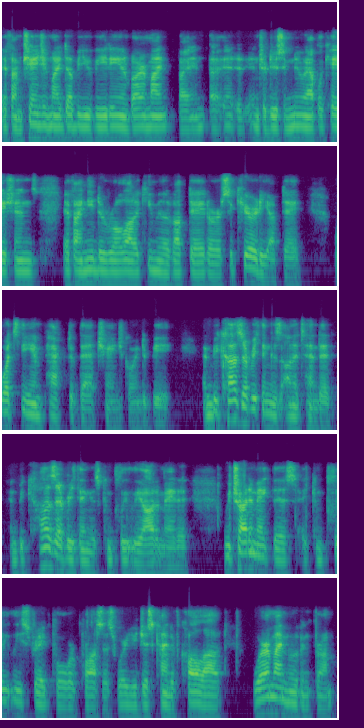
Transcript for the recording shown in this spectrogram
if I'm changing my WVD environment by uh, introducing new applications, if I need to roll out a cumulative update or a security update, what's the impact of that change going to be? And because everything is unattended and because everything is completely automated, we try to make this a completely straightforward process where you just kind of call out, where am I moving from?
